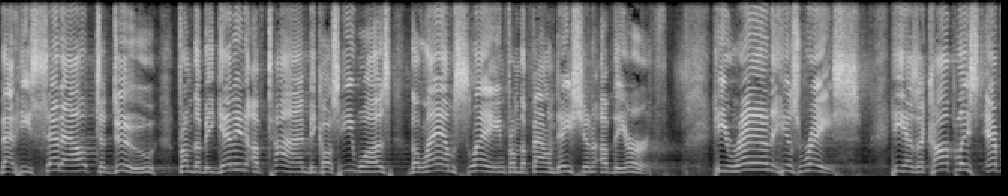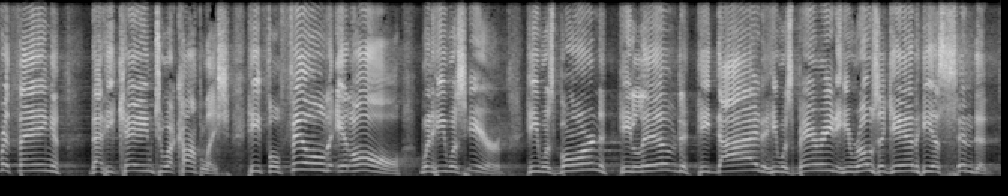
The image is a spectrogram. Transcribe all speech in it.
that he set out to do from the beginning of time because he was the lamb slain from the foundation of the earth. He ran his race. He has accomplished everything that he came to accomplish. He fulfilled it all when he was here. He was born, he lived, he died, he was buried, he rose again, he ascended.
